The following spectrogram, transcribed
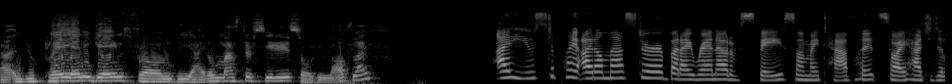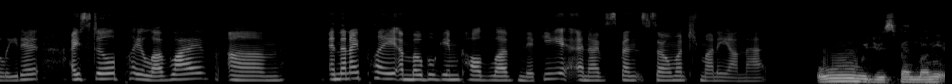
uh, and you play any games from the Idolmaster series or the Love Live? I used to play Idolmaster, but I ran out of space on my tablet, so I had to delete it. I still play Love Live. Um, and then I play a mobile game called Love Nikki, and I've spent so much money on that. Oh, you spend money.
